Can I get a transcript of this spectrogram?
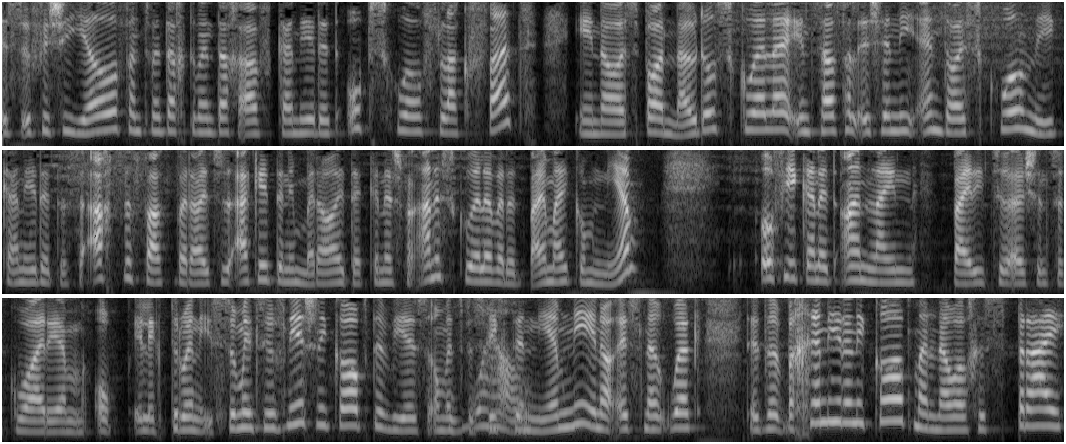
is offisieel van 2020 af kan jy dit op skoolvlak vat en daar is 'n paar nodal skole en selfs al is jy nie in daai skool nie, kan jy dit as 'n agste vak berei soos ek het in die middag het ek kinders van ander skole wat dit by my kom neem. Of jy kan dit aanlyn by die Two Oceans Aquarium op elektronies. So mense hoef nie eens in die Kaap te wees om dit spesifiek wow. te neem nie en daar is nou ook dit begin hier in die Kaap, maar nou al gesprei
